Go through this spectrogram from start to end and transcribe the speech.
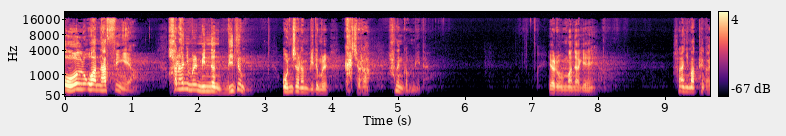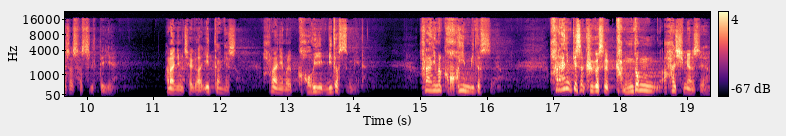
All or nothing이야. 하나님을 믿는 믿음, 온전한 믿음을 가져라 하는 겁니다. 여러분 만약에 하나님 앞에 가서 섰을 때에 하나님 제가 이 땅에서 하나님을 거의 믿었습니다. 하나님을 거의 믿었어요. 하나님께서 그것을 감동하시면서요.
